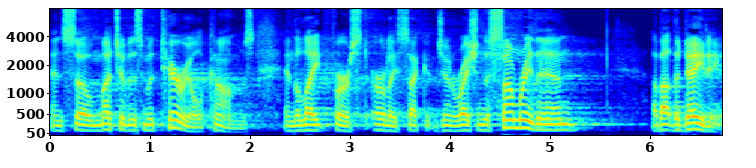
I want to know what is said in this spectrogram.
And so much of his material comes in the late first, early second generation. The summary then about the dating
